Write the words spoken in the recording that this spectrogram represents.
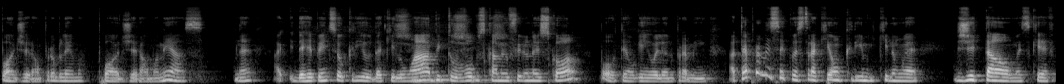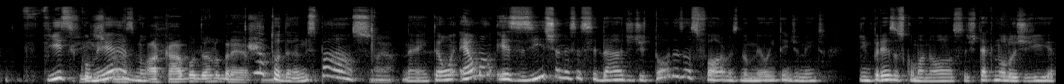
pode gerar um problema, pode gerar uma ameaça. Né? De repente, se eu crio daquilo um sim, hábito, sim, vou buscar sim. meu filho na escola, pô, tem alguém olhando para mim. Até para me sequestrar, que é um crime que não é digital, mas que é físico, físico né? mesmo, né? acaba dando brecha. Eu estou dando espaço. É. Né? Então, é uma, existe a necessidade de todas as formas, no meu entendimento, de empresas como a nossa, de tecnologia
